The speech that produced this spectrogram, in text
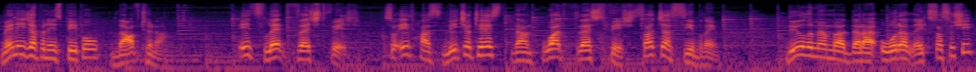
Many Japanese people love tuna. It's red-fleshed fish, so it has richer taste than white-fleshed fish such as sea bream. Do you remember that I ordered extra sushi?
